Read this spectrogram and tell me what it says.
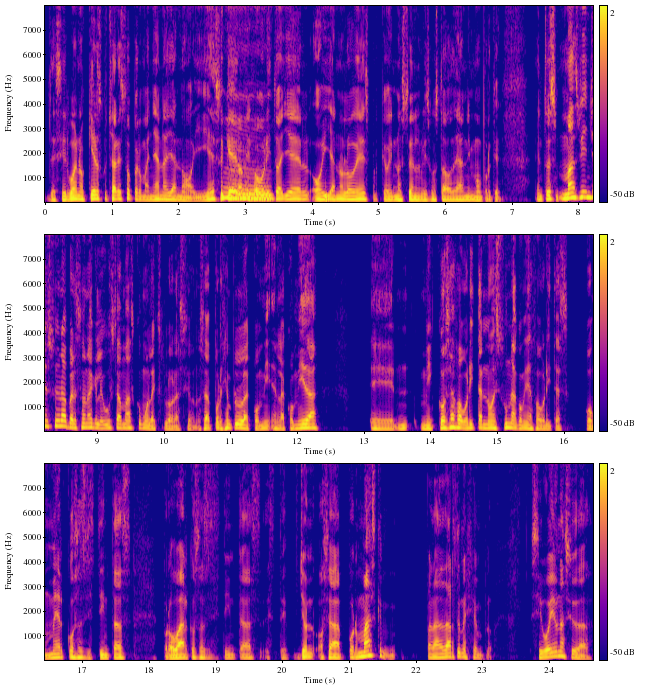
decir, bueno, quiero escuchar esto, pero mañana ya no. Y ese que era mi Mm. favorito ayer, hoy ya no lo es porque hoy no estoy en el mismo estado de ánimo, porque entonces más bien yo soy una persona que le gusta más como la exploración. O sea, por ejemplo, la comi- en la comida eh, mi cosa favorita no es una comida favorita, es comer cosas distintas, probar cosas distintas. Este, yo, o sea, por más que, para darte un ejemplo, si voy a una ciudad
